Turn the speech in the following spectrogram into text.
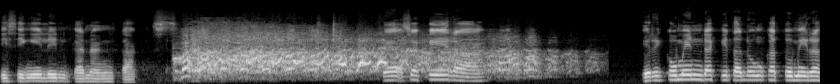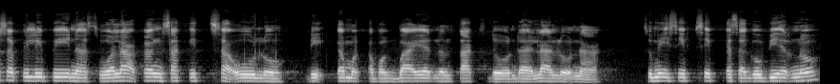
sisingilin ka ng tax. Kaya Shakira, irekomenda kita doon ka tumira sa Pilipinas, wala kang sakit sa ulo, di ka makapagbayad ng tax doon dahil lalo na sumisip-sip ka sa gobyerno,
